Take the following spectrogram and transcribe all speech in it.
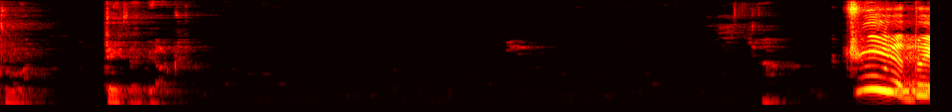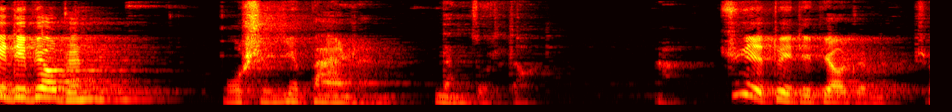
住这个标准。绝对的标准不是一般人能做得到的。啊，绝对的标准是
